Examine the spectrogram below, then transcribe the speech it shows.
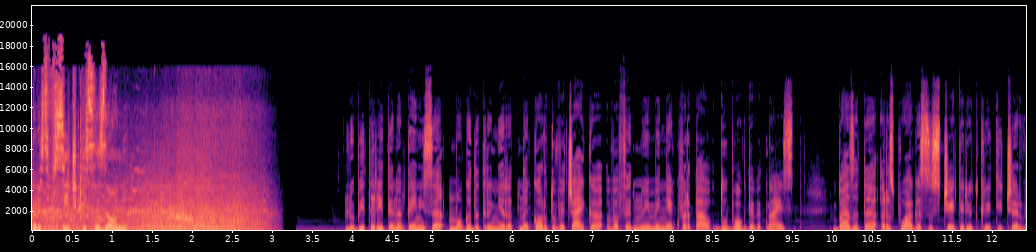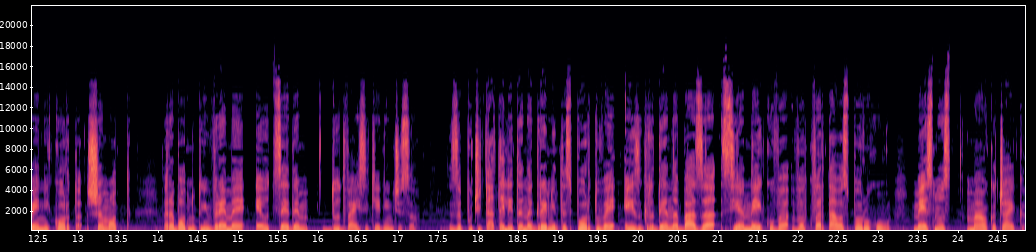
през всички сезони. Любителите на тениса могат да тренират на кортове чайка в едноименния квартал до блок 19. Базата разполага с 4 открити червени корта – шамот. Работното им време е от 7 до 21 часа. За почитателите на гребните спортове е изградена база Сианейкова в квартала Спарухово. Местност Малка чайка,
